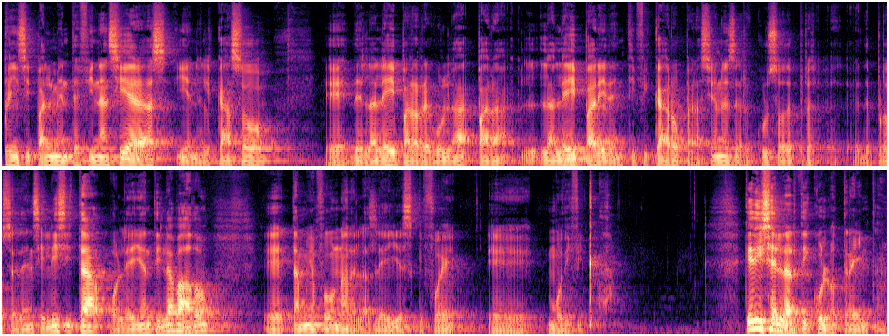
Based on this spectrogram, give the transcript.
principalmente financieras y en el caso eh, de la ley para regular para la ley para identificar operaciones de recurso de, procedencia ilícita o ley antilavado eh, también fue una de las leyes que fue eh, modificada. ¿Qué dice el artículo 30?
